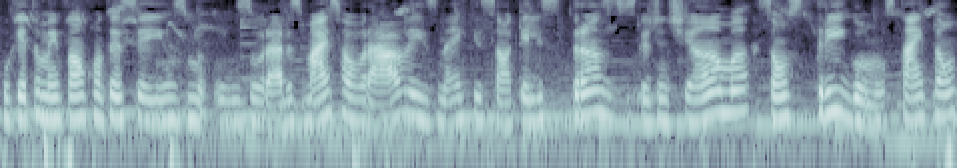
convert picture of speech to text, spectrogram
porque também vão acontecer os, os horários mais favoráveis, né? Que são aqueles trânsitos que a gente ama, são os trígonos, tá? Então,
